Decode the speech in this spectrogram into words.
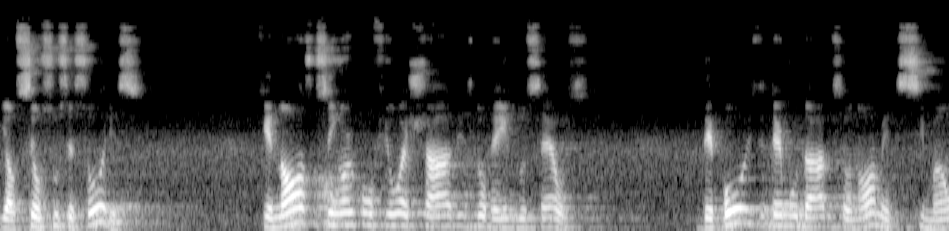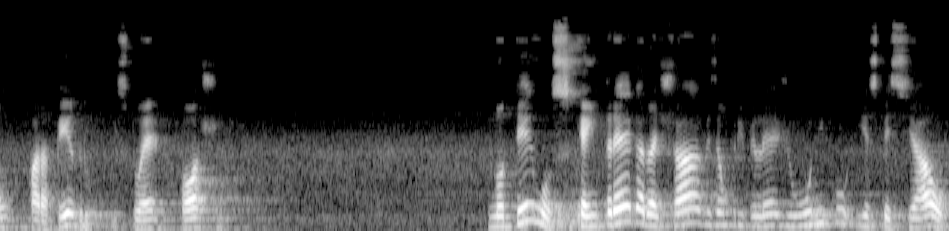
e aos seus sucessores que nosso Senhor confiou as chaves do reino dos céus. Depois de ter mudado seu nome de Simão para Pedro, isto é, Rocha. Notemos que a entrega das chaves é um privilégio único e especial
